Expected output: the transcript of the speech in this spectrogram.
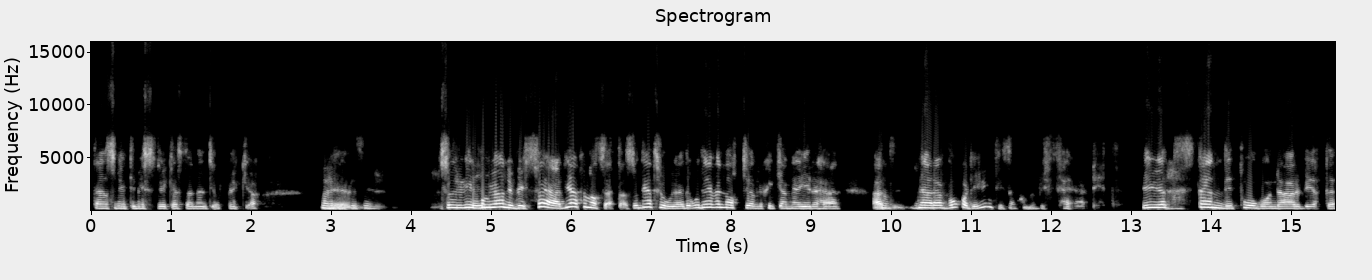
den som inte misslyckas den har inte gjort mycket. Nej, eh, så vi kommer ju aldrig bli färdiga på något sätt. Alltså, det tror jag. Och det är väl något jag vill skicka med i det här. Att mm. nära vård är ju ingenting som kommer bli färdigt. Det är ju ett ständigt pågående arbete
